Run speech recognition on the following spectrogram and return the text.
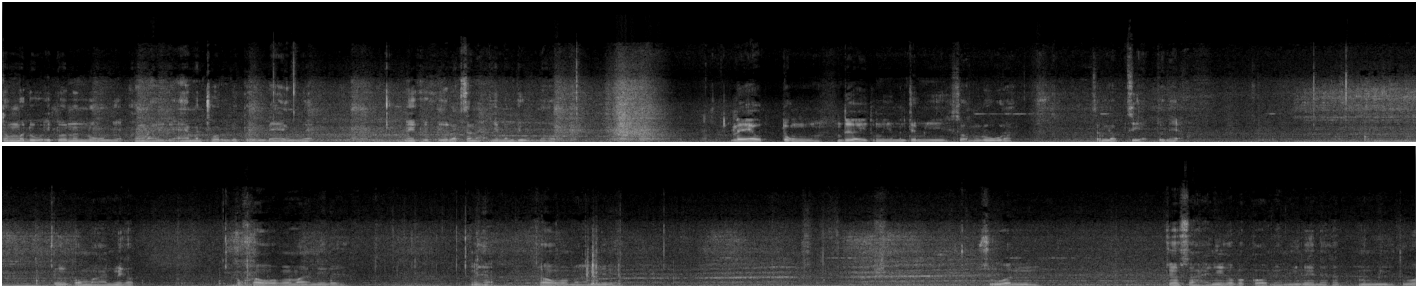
ต้องมาดูไอ้ตัวนูนๆเนี่ยข้างในเนี่ยให้มันชนกับตัวแดงเนี่ยนี่ก็คือลักษณะที่มันอยู่นะครับ แล้วตรงเดือยตรงนี้มันจะมีสองรูนะสำหรับเสียบตัวเนี้ยเออประมาณนี้ครับเข้าประมาณนี้เลยนะฮะเข้าประมาณนี้เลย ส่วนเจ้าสายนี่ก็ประกอบแบบนี้เลยนะครับ มันมีตัว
